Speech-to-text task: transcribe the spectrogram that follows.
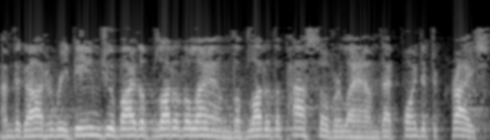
I'm the God who redeemed you by the blood of the Lamb, the blood of the Passover Lamb that pointed to Christ.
